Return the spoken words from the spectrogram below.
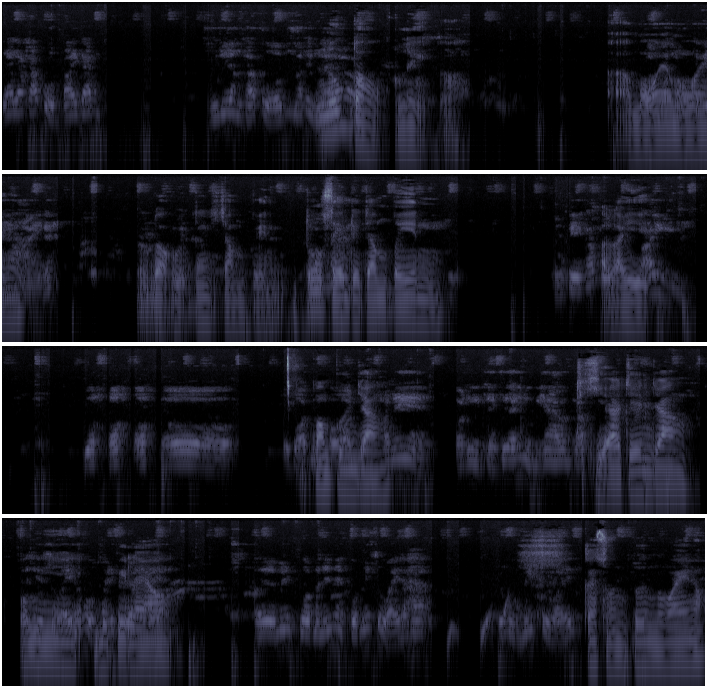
ได้แล้วครับผมไปกันรู้เรื่องครับผมมาถึงแล้วลูกดอกเหล็กเหรอเอามาไว้เอามาไว้เนาะหายนะลูกดอกเหล็กต้องจำเป็นตู้เซฟจะจำเป็น โอเคครับผมอะไรอีกปว้าวโอ้โหโอ้โหบอสป้อมปืนยางเขาแน่ก่อนอื่นใส่เสื้อให้หนูมีอาบ้างครับ เขียร์เจนยัง ผมมีบุปปีแล้ว เออไม่กลัวมันนี่เนี่ยกลัวไม่สวยนะฮะกลัวหนูไม่สวย กระสุนปืนมาไว้เนาะ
